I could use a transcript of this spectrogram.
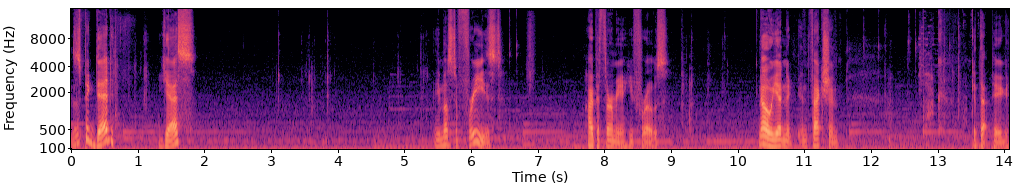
Is this pig dead? Yes. He must have freezed. Hypothermia. He froze. No, he had an infection. Fuck. Get that pig.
